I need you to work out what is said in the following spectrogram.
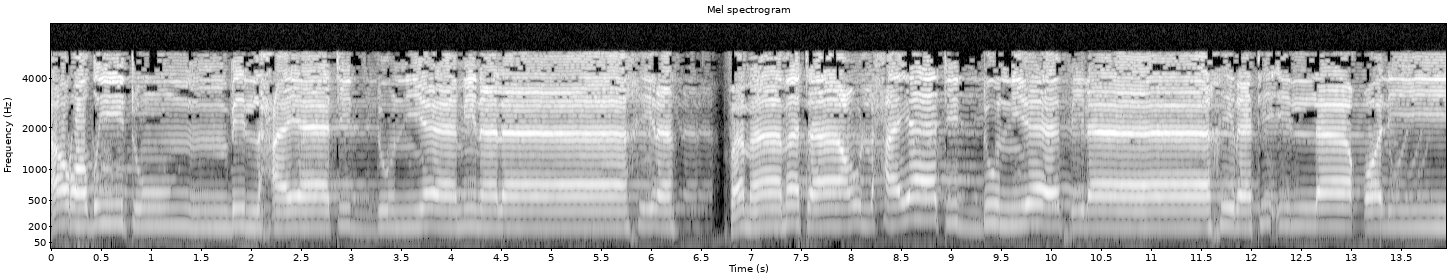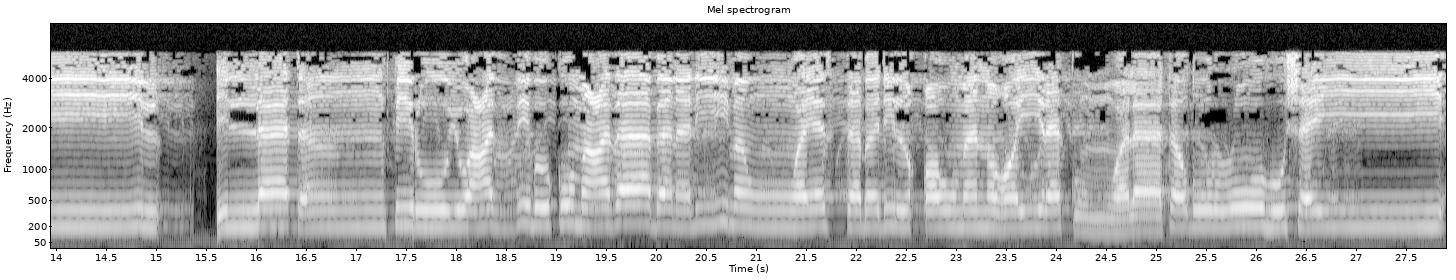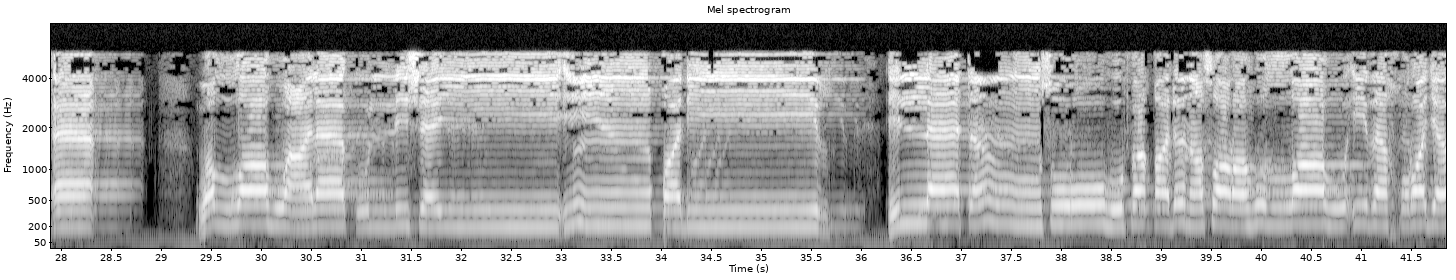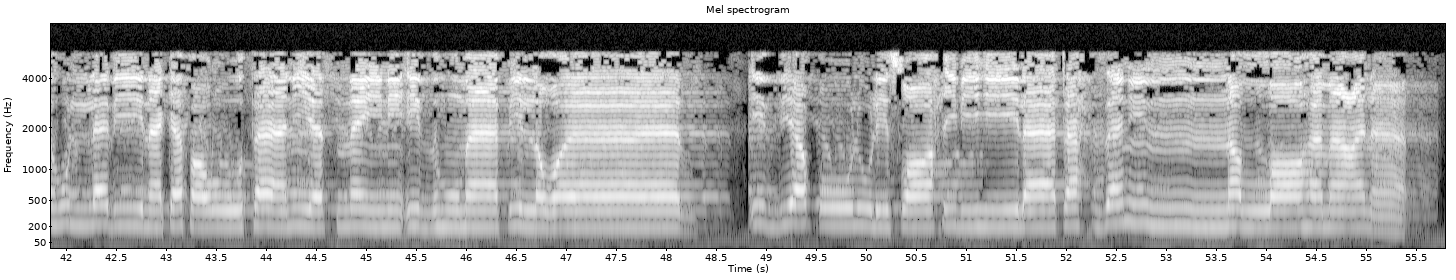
أرضيتم بالحياة الدنيا من الآخرة فما متاع الحياة الدنيا في الآخرة إلا قليل إلا تنفروا يعذبكم عذابا ليما ويستبدل قوما غيركم ولا تضروه شيئا والله على كل شيء قدير. إلا تنصروه فقد نصره الله إذا خرجه الذين كفروا ثاني اثنين إذ هما في الغار. إذ يقول لصاحبه لا تحزن الله معنا.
